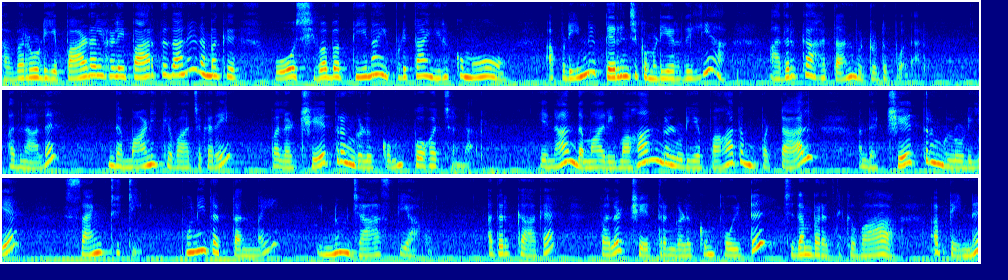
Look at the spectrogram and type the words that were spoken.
அவருடைய பாடல்களை பார்த்து தானே நமக்கு ஓ சிவபக்தினா இப்படித்தான் இருக்குமோ? அப்படின்னு தெரிஞ்சுக்க முடியறது இல்லையா? அதற்காகத்தான் விட்டுட்டு போனார். அதனால் இந்த மாணிக்க வாச்சகரை பல க்ஷேத்திரங்களுக்கும் போகச் சொன்னார். ஏன்னா இந்த மாதிரி மகான்களுடைய பாதம் பட்டால் அந்த க்ஷேத்திரங்களுடைய சாங்டிட்டி புனிதத்தன்மை இன்னும் ஜாஸ்தியாகும். அதற்காக பல க்ஷேத்திரங்களுக்கும் போயிட்டு சிதம்பரத்துக்கு வா அப்படின்னு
